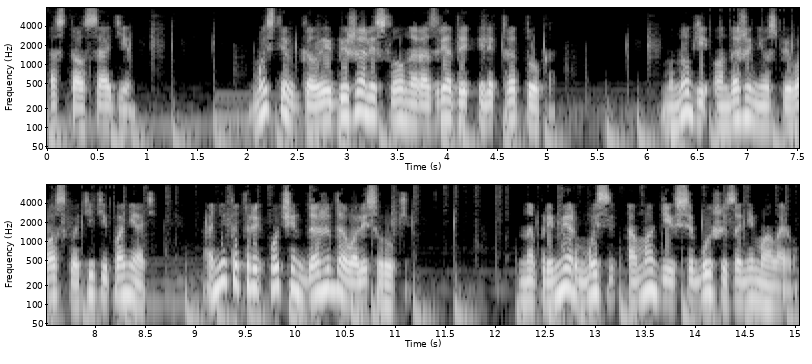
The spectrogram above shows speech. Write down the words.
остался один. Мысли в голове бежали, словно разряды электротока. Многие он даже не успевал схватить и понять, а некоторые очень даже давались в руки. Например, мысль о магии все больше занимала его.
